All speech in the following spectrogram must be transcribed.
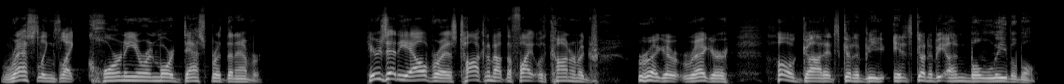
wrestling's like cornier and more desperate than ever. Here's Eddie Alvarez talking about the fight with Conor McGregor. Oh God, it's gonna be it's gonna be unbelievable.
